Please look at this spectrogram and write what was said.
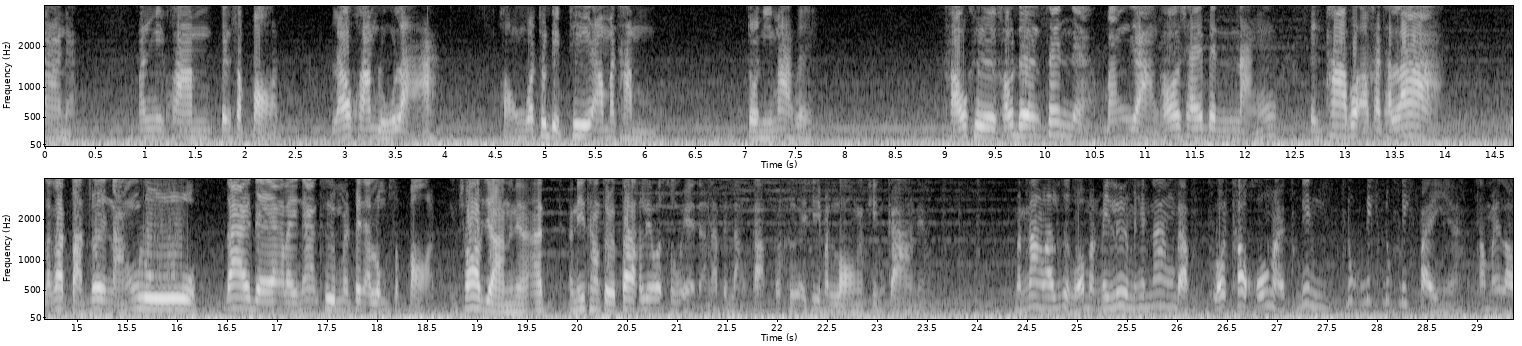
มาเนี่ย มันมีความเป็นสปอร์ต แล้วความหรูหราของวัตถุดิบที่เอามาทำตัวนี้มากเลย เขาคือเขาเดินเส้นเนี่ย บางอย่างเขาใช้เป็นหนังเป็นผ้าพวกอะคาทาร่า แล้วก็ตัดด้วยหนังรูได้แดงอะไรเนี่ยคือมันเป็นอารมณ์สปอร์ต ผมชอบอย่างหนึงเนี่ยอันอันนี้ทางโตโยต้าเขาเรียกว่าซูเอตอะนะเป็นหลังกลับก็คือไอ้ที่มันรองชิ้นกลางเนี่ย มันนั่งแล้วรู้สึกว่ามันไม่ลื่นไม่ใช่นั่งแบบรถเข้าโค้งหน่อยดิ้นดุกดิกดุกดิกไปอย่างเงี้ยทำให้เรา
